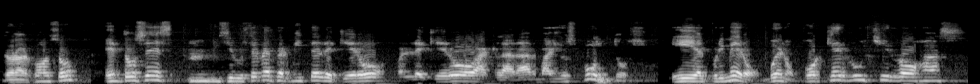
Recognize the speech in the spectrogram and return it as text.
don Alfonso. Entonces, mm, si usted me permite, le quiero, le quiero aclarar varios puntos. Y el primero, bueno, ¿por qué Ruchi Rojas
